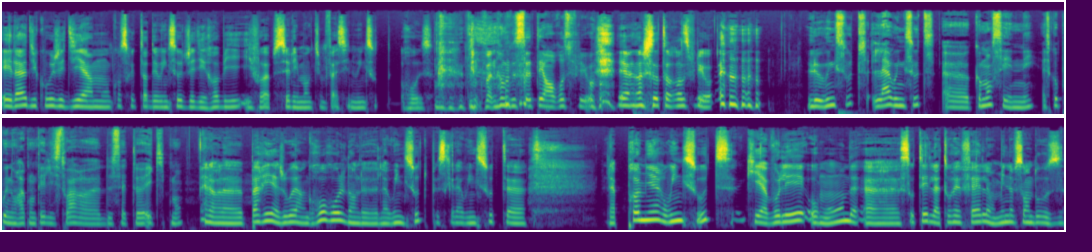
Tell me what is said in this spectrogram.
Et là, du coup, j'ai dit à mon constructeur de wingsuit, j'ai dit, Robbie, il faut absolument que tu me fasses une wingsuit rose. Donc maintenant, vous sautez en rose fluo. Et maintenant, je saute en rose fluo. Le wingsuit, la wingsuit, euh, comment c'est né? Est-ce que vous pouvez nous raconter l'histoire euh, de cet euh, équipement? Alors, Paris a joué un gros rôle dans le, la wingsuit, parce que la wingsuit la première wingsuit qui a volé au monde a sauté de la Tour Eiffel en 1912,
